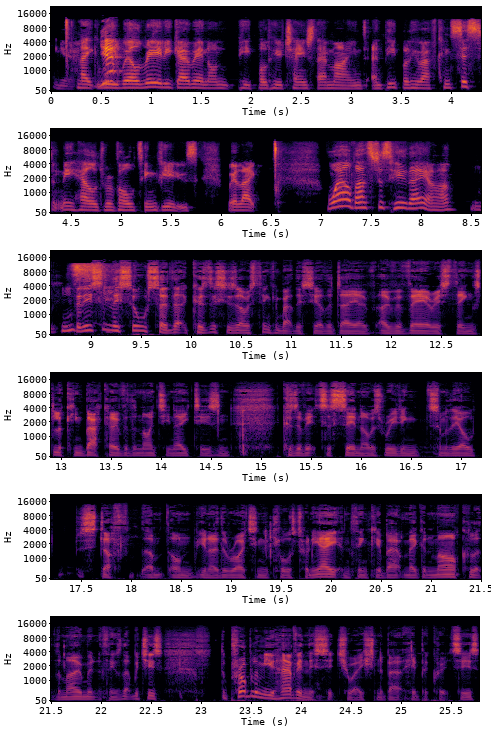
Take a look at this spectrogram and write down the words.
yeah. Like yeah. we will really go in on people who change their mind and people who have consistently held revolting views. We're like, well, that's just who they are. Mhm. But isn't this also that because this is I was thinking about this the other day over, over various things, looking back over the 1980s, and because of It's a Sin, I was reading some of the old stuff um, on you know the writing of Clause 28 and thinking about Meghan Markle at the moment and things like that. Which is the problem you have in this situation about hypocrites is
